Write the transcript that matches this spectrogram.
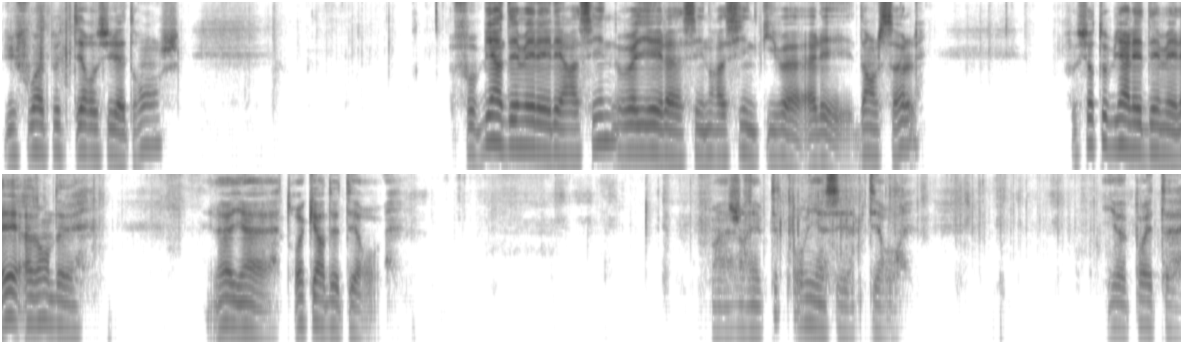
Je fous un peu de terre au-dessus de la tronche. Faut bien démêler les racines. Vous voyez là, c'est une racine qui va aller dans le sol. Faut surtout bien les démêler avant de. Et là, il y a trois quarts de terreau. J'en ai peut-être pour mis assez de terreau. Il va pas être. euh,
